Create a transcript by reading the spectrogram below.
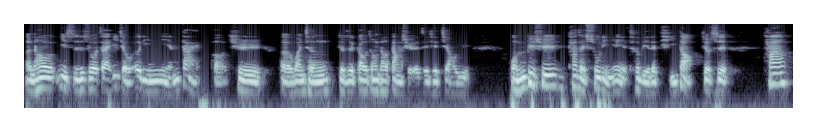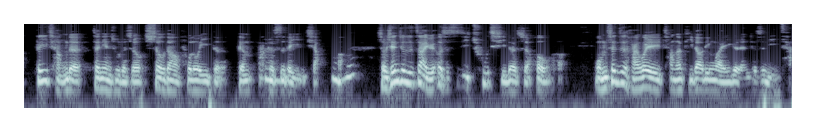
呃，然后意思是说，在一九二零年代，呃，去呃完成就是高中到大学的这些教育。我们必须他在书里面也特别的提到，就是他非常的在念书的时候受到弗洛伊德跟马克思的影响啊。首先就是在于二十世纪初期的时候，啊，我们甚至还会常常提到另外一个人，就是尼采，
